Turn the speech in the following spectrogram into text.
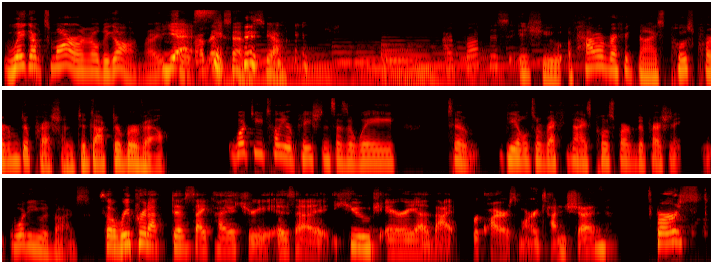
wake up tomorrow and it'll be gone, right? So that makes sense. Yeah. I brought this issue of how to recognize postpartum depression to Dr. Bervell. What do you tell your patients as a way to be able to recognize postpartum depression? What do you advise? So, reproductive psychiatry is a huge area that requires more attention. First,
